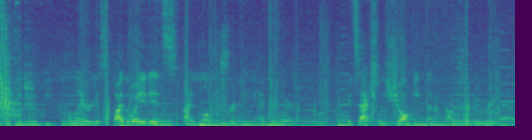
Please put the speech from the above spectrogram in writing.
thinking it would be hilarious. By the way, it is. I love tripping everywhere. It's actually shocking that I'm not tripping right now.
